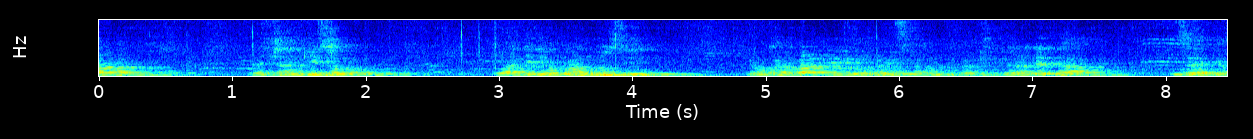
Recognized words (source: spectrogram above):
kitaifa ya changizo kwa ajili ya upanuzi na ukarabati wa kanisa la Mtakatifu Bernadeta Nzega.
